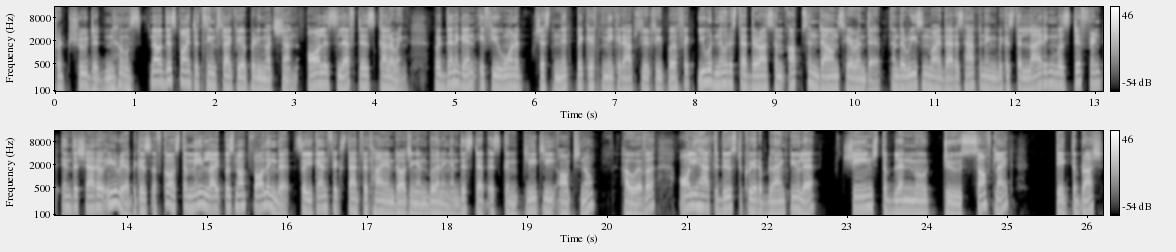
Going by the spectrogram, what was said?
protruded nose. Now at this point, it seems like we are pretty much done. All is left is coloring. But then again, if you want to just nitpick it, make it absolutely perfect, you would notice that there are some ups and downs here and there. And the reason why that is happening because the lighting was different in the shadow area because of course the main light was not falling there. So you can fix that with high-end dodging and burning and this step is completely optional. However, all you have to do is to create a blank new layer, change the blend mode to soft light, Take the brush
